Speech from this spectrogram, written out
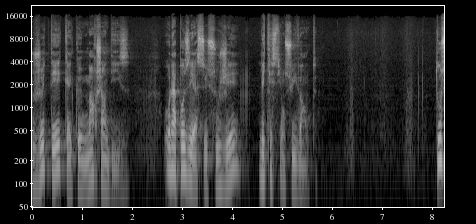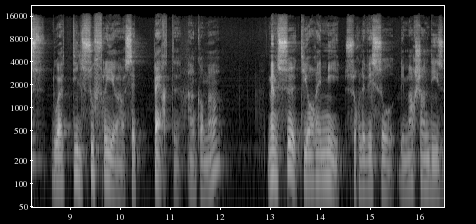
jeter quelques marchandises. On a posé à ce sujet les questions suivantes. Tous doivent-ils souffrir cette perte en commun? Même ceux qui auraient mis sur le vaisseau des marchandises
